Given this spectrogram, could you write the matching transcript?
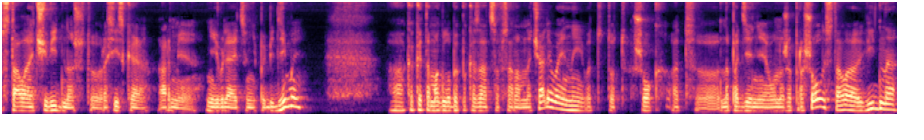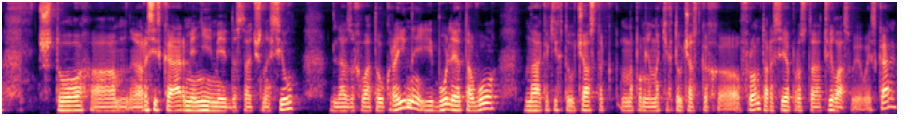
стало очевидно, что российская армия не является непобедимой, а как это могло бы показаться в самом начале войны. Вот тот шок от э, нападения, он уже прошел, и стало видно, что э, российская армия не имеет достаточно сил для захвата Украины, и более того, на каких-то участках, напомню, на каких-то участках э, фронта Россия просто отвела свои войска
